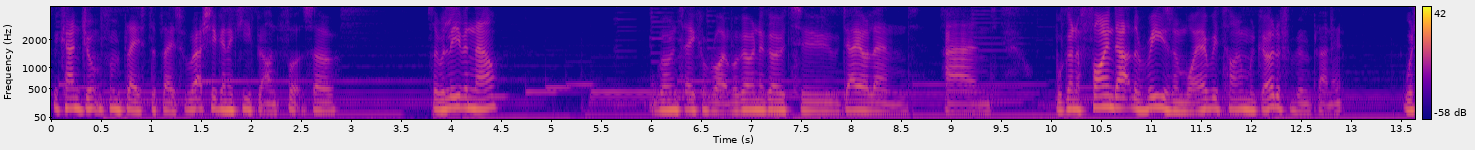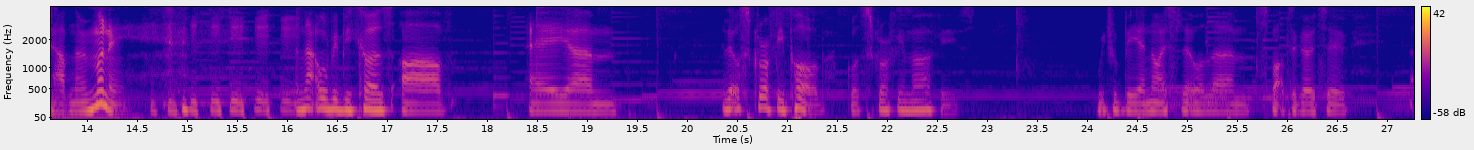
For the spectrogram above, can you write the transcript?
we can jump from place to place. We're actually going to keep it on foot. So so we're leaving now. We're going to take a right. We're going to go to Dale End, and we're going to find out the reason why every time we go to Forbidden Planet, we'd have no money, and that would be because of a um, a little scruffy pub called Scruffy Murphy's which would be a nice little um, spot to go to.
